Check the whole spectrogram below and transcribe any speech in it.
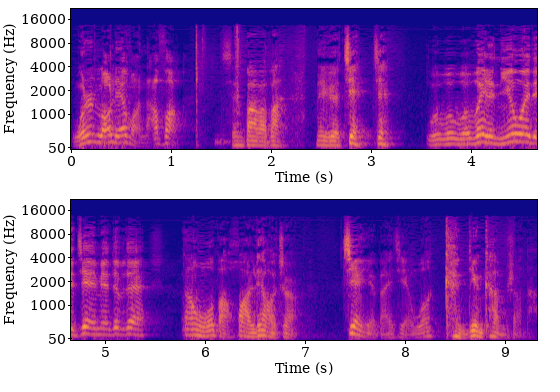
我这老脸往哪放？行，爸爸爸，那个见见，我我我为了您我也得见一面，对不对？当我把话撂这儿，见也白见，我肯定看不上他。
